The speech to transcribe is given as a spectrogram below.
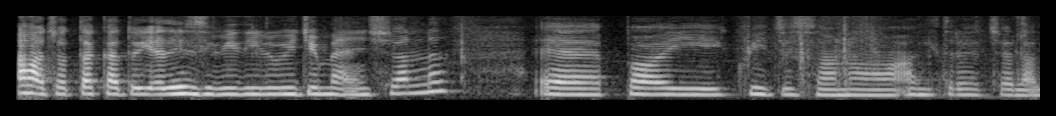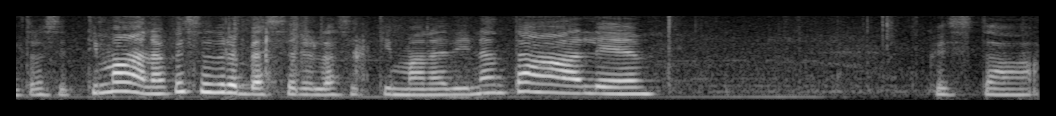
Ah ci ho attaccato gli adesivi di Luigi Mansion. Eh, poi qui ci sono altre c'è l'altra settimana. Questa dovrebbe essere la settimana di Natale questa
